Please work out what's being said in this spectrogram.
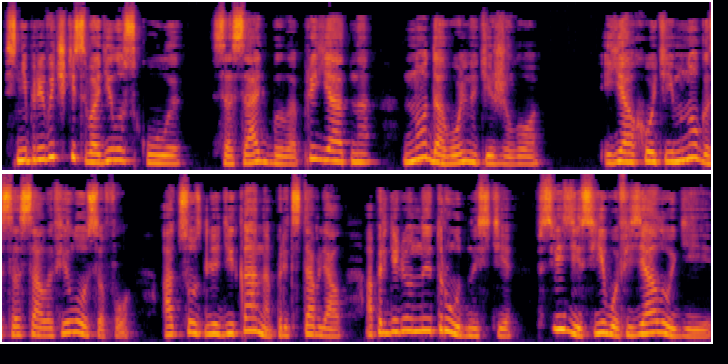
С непривычки сводила скулы. Сосать было приятно, но довольно тяжело. Я хоть и много сосала философу, Отсос для декана представлял определенные трудности в связи с его физиологией.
